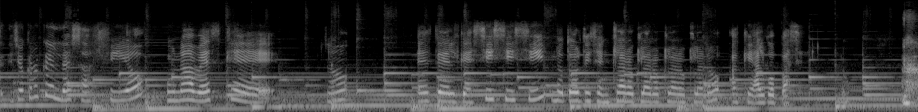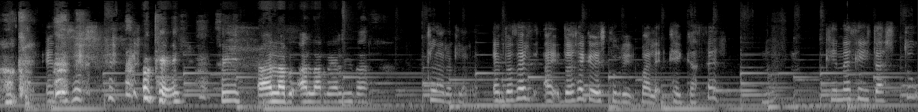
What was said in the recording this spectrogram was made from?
Pues yo creo que el desafío, una vez que, ¿no? Es del que sí, sí, sí, no todos dicen claro, claro, claro, claro, a que algo pase. Ok. Entonces. ok, sí, a la, a la realidad. Claro, claro. Entonces hay, entonces hay que descubrir, vale, ¿qué hay que hacer? ¿no? ¿Qué necesitas tú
